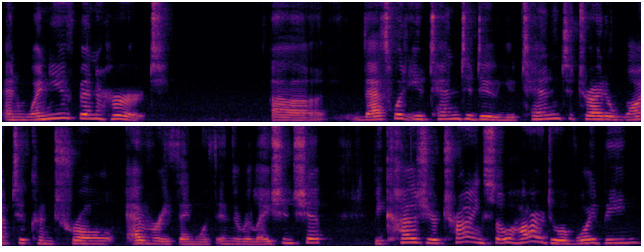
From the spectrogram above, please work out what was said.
And when you've been hurt, uh, that's what you tend to do. You tend to try to want to control everything within the relationship because you're trying so hard to avoid being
